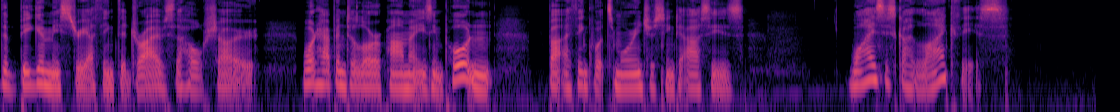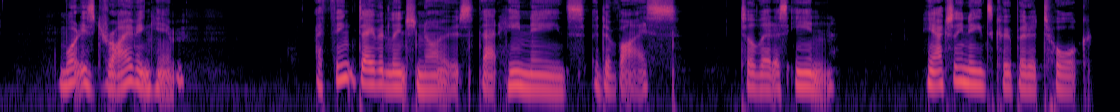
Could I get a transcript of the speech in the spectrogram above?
the bigger mystery, I think, that drives the whole show. What happened to Laura Palmer is important, but I think what's more interesting to us is why is this guy like this? What is driving him? I think David Lynch knows that he needs a device to let us in. He actually needs Cooper to talk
